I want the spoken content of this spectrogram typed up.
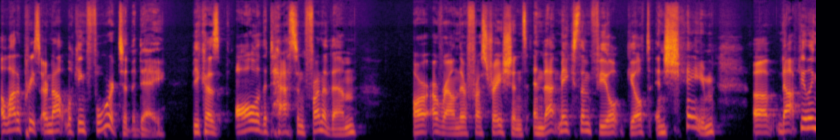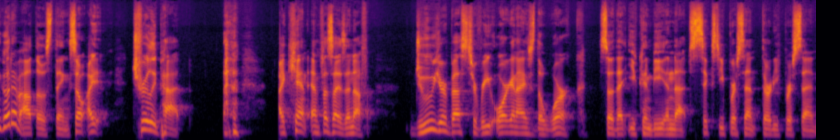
a lot of priests are not looking forward to the day because all of the tasks in front of them are around their frustrations. And that makes them feel guilt and shame of not feeling good about those things. So I truly, Pat, I can't emphasize enough do your best to reorganize the work so that you can be in that 60%, 30%,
